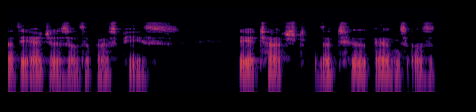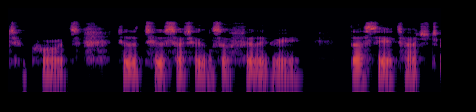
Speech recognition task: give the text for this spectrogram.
at the edges of the breastpiece. They attached the two ends of the two cords to the two settings of filigree. Thus they attached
